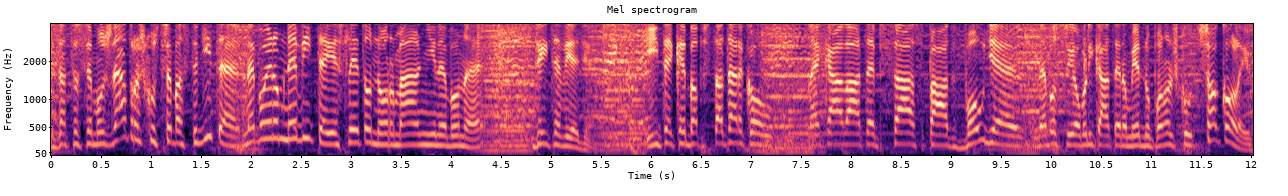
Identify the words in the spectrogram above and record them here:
Za co se možná trošku třeba stydíte? Nebo jenom nevíte, jestli je to normální nebo ne? Dejte vědět. Jíte kebab s tatarkou, necháváte psa spát v boudě, nebo si oblíkáte jenom jednu ponožku, cokoliv.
